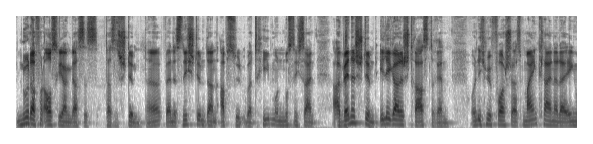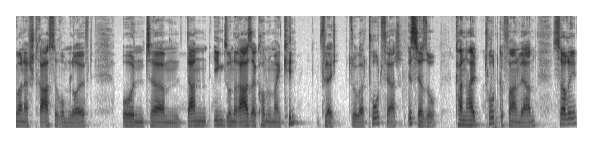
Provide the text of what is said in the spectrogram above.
nur davon ausgegangen, dass es, dass es stimmt. Ne? Wenn es nicht stimmt, dann absolut übertrieben und muss nicht sein. Aber wenn es stimmt, illegales Straßenrennen, und ich mir vorstelle, dass mein Kleiner da irgendwo an der Straße rumläuft und ähm, dann irgend so ein Raser kommt und mein Kind vielleicht sogar tot fährt, ist ja so, kann halt totgefahren werden, sorry,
